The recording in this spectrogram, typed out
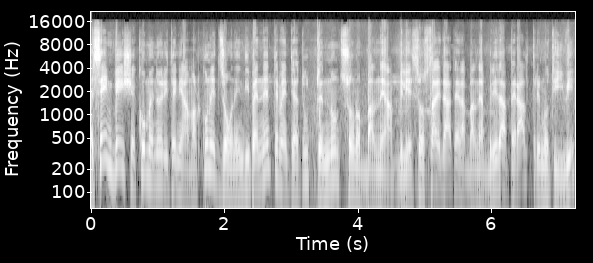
Se invece, come noi riteniamo, alcune zone indipendentemente da tutte non sono balneabili e sono state date la balneabilità per altri motivi,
